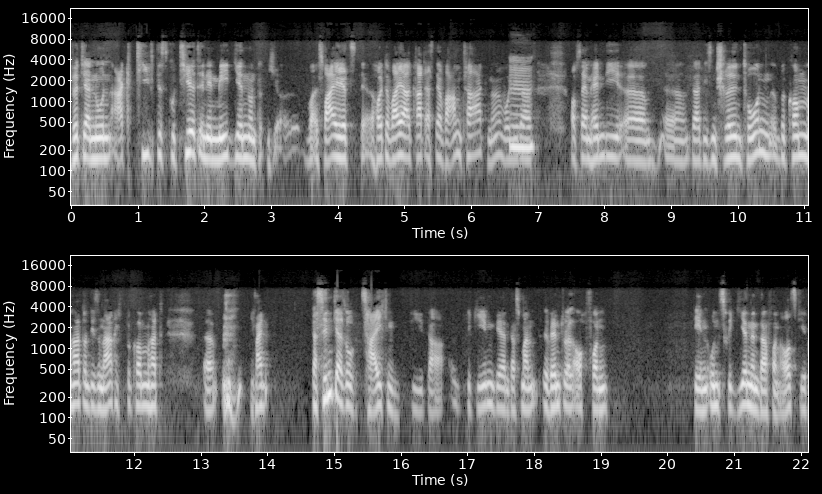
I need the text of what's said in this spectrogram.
wird ja nun aktiv diskutiert in den Medien und ich, es war ja jetzt, heute war ja gerade erst der Warntag, ne, wo mm. jeder auf seinem Handy äh, äh, da diesen schrillen Ton bekommen hat und diese Nachricht bekommen hat. Äh, ich meine, das sind ja so Zeichen, die da gegeben werden, dass man eventuell auch von den uns Regierenden davon ausgeht,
